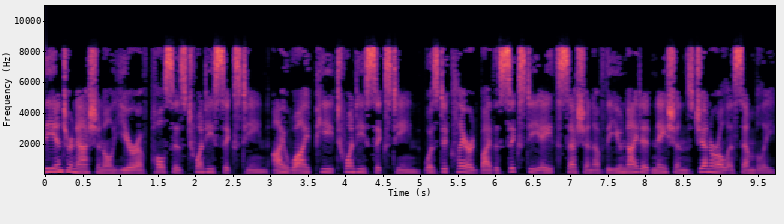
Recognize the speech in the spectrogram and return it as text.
The International Year of Pulses 2016 IYP 2016 was declared by the 68th session of the United Nations General Assembly.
